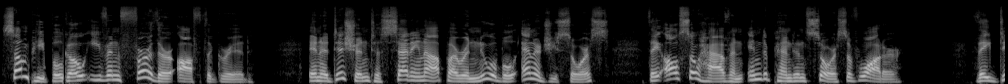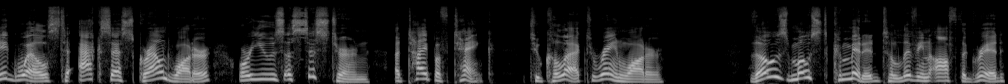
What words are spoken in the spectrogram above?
Some people go even further off the grid. In addition to setting up a renewable energy source, they also have an independent source of water. They dig wells to access groundwater or use a cistern, a type of tank, to collect rainwater. Those most committed to living off the grid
